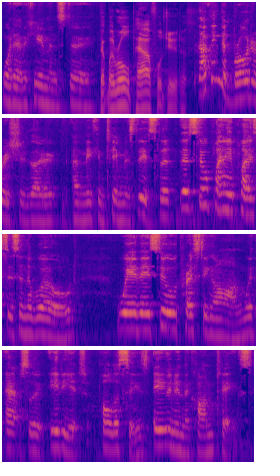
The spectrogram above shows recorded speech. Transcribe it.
whatever humans do. But we're all powerful, Judith. I think the broader issue, though, and Nick and Tim, is this that there's still plenty of places in the world where they're still pressing on with absolute idiot policies, even in the context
